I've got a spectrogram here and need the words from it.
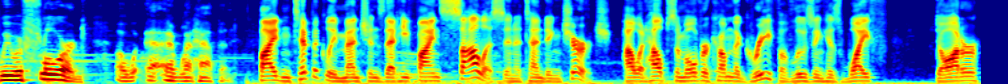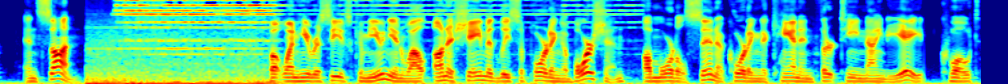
we were floored uh, at what happened. Biden typically mentions that he finds solace in attending church, how it helps him overcome the grief of losing his wife, daughter, and son. But when he receives communion while unashamedly supporting abortion, a mortal sin according to Canon 1398, quote,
